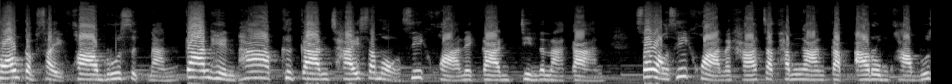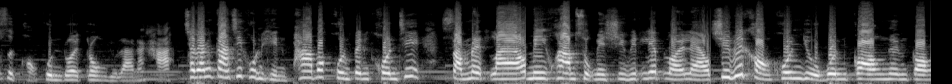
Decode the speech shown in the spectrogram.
พร้อมกับใส่ความรู้สึกนั้น การเห็นภาพคือการใช้สมองซีกขวาในการจินตนาการ สมองซีกขวานะคะ จะทำงานกับอารมณ์ความรู้สึกของคุณโดยตรงอยู่แล้วนะคะ ฉะนั้นการที่คุณเห็นภาพว่าคุณเป็นคนที่สำเร็จแล้วมีความสุขในชีวิตเรียบร้อยแล้ว ชีวิตของคุณอยู่บนกองเงินกอง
